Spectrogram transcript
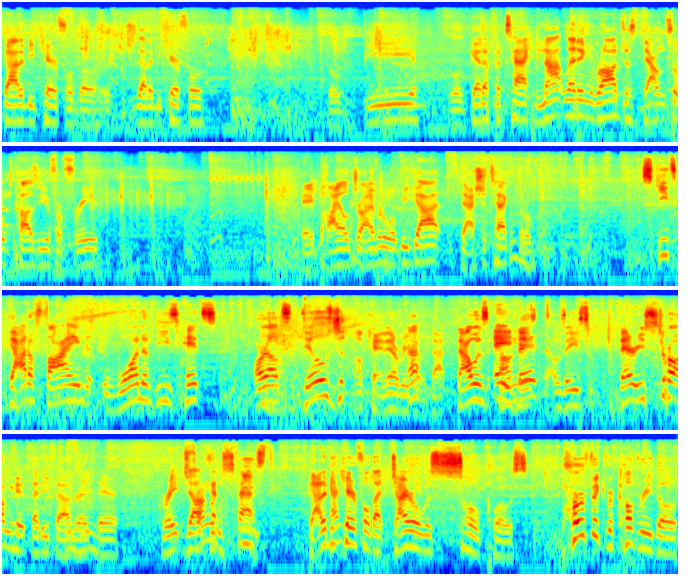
Gotta be careful though. She's gotta be careful. So B will get up attack, not letting Rob just down tilt Kazuya for free. Okay, pile driver, what we got? Dash attack, throw. Skeet's gotta find one of these hits, or else Dill's just okay. There we go. Ah. That that was a Found hit. it. That was a very strong hit that he found right there. Great job Strong from and fast. Gotta be And- careful. That gyro was so close. Perfect recovery though.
